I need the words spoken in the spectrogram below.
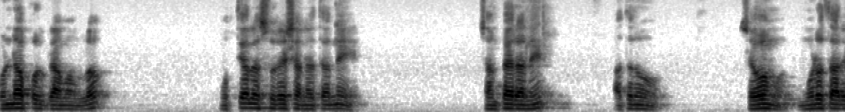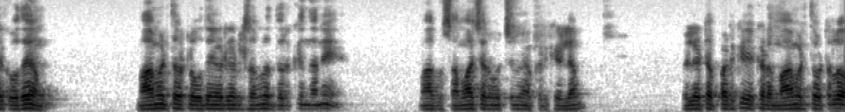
కొండాపూర్ గ్రామంలో ముత్యాల సురేష్ అనే అతన్ని చంపారని అతను శవం మూడో తారీఖు ఉదయం మామిడి తోటలో ఉదయం ఏడు గంటల సమయంలో దొరికిందని మాకు సమాచారం వచ్చి మేము అక్కడికి వెళ్ళాం. వెళ్ళేటప్పటికీ ఇక్కడ మామిడి తోటలో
